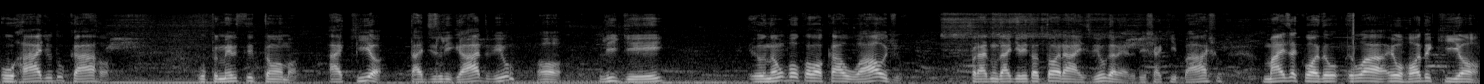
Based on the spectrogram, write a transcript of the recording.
o rádio do carro, ó. O primeiro sintoma, ó. Aqui, ó, tá desligado, viu? Ó, liguei. Eu não vou colocar o áudio para não dar direito autorais, viu, galera? Deixar aqui embaixo. Mas é quando eu, eu, eu rodo aqui, ó,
